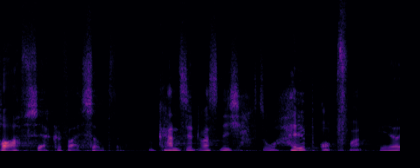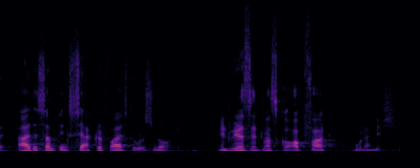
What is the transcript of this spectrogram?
half sacrifice something. Du kannst etwas nicht so halb opfern. You know, either something's sacrificed or it's not. Entweder ist etwas geopfert oder nicht.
